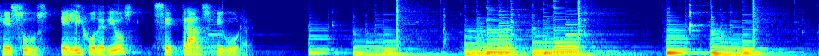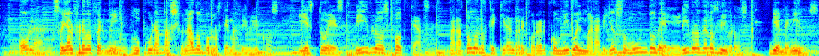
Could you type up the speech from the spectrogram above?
Jesús, el Hijo de Dios, se transfigura. Hola, soy Alfredo Fermín, un cura apasionado por los temas bíblicos, y esto es Biblos Podcast, para todos los que quieran recorrer conmigo el maravilloso mundo del libro de los libros. Bienvenidos.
